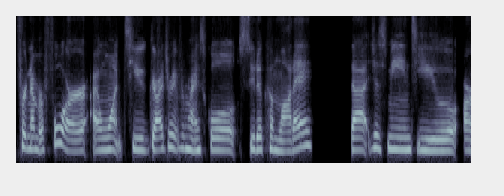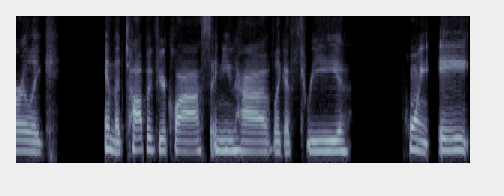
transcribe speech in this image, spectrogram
for number four, I want to graduate from high school pseudo cum laude. That just means you are like in the top of your class and you have like a 3.8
